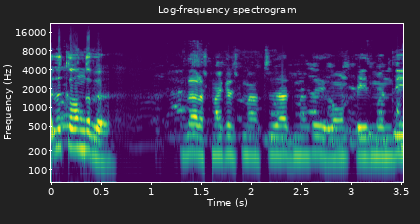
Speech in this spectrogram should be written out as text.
ಎದಕ್ಕೆ ಅವಂಗದ? ಎಲ್ಲ ಅರ್ಶನ ಕೃಷ್ಣ ಹಚ್ಚಿದಾದ್ಮ್ಯಾಗ ಈಗ ಒಂದ್ ಐದ್ ಮಂದಿ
